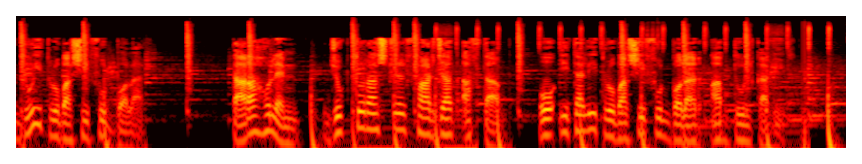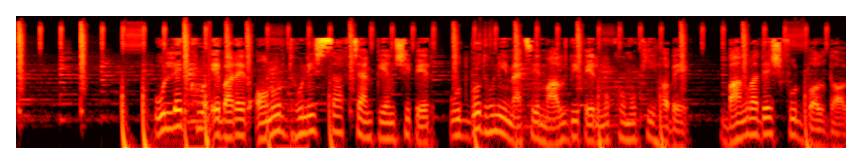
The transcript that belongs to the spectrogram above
দুই প্রবাসী ফুটবলার। তারা হলেন যুক্তরাষ্ট্রের ফারজাদ আফতাব ও ইতালি প্রবাসী ফুটবলার আব্দুল কাদির। উল্লেখ্য, এবারের অনূর্ধ্বনিশ সাফ চ্যাম্পিয়নশিপের উদ্বোধনী ম্যাচে মালদ্বীপের মুখোমুখি হবে বাংলাদেশ ফুটবল দল।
